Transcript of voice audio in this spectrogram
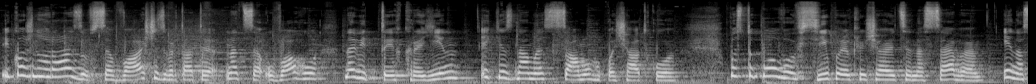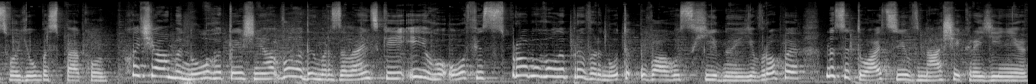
І кожного разу все важче звертати на це увагу навіть тих країн, які з нами з самого початку. Поступово всі переключаються на себе і на свою безпеку. Хоча минулого тижня Володимир Зеленський і його офіс спробували привернути увагу Східної Європи на ситуацію в нашій країні.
